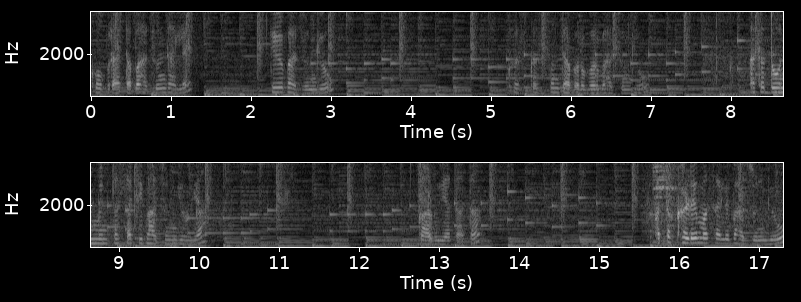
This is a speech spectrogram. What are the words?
खोबरं आता भाजून झाले. तीळ भाजून घेऊ. खसखस पण त्याबरोबर भाजून घेऊ. आता दोन मिनिटासाठी भाजून घेऊया. काढूयात आता. आता खडे मसाले भाजून घेऊ.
